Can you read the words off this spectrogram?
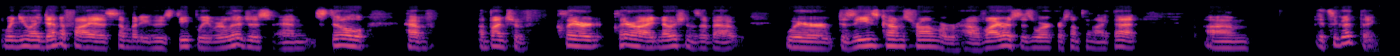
when you identify as somebody who's deeply religious and still have a bunch of clear, clear-eyed notions about where disease comes from or how viruses work or something like that, um, it's a good thing.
